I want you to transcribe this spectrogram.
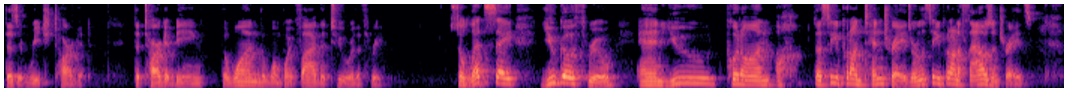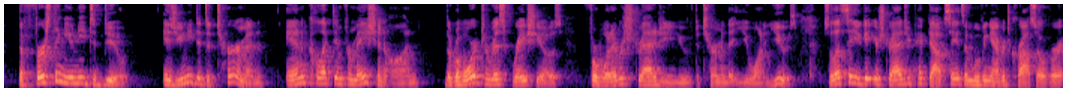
Does it reach target? The target being the 1, the 1.5, the 2, or the 3. So let's say you go through and you put on, let's say you put on 10 trades, or let's say you put on 1,000 trades. The first thing you need to do is you need to determine and collect information on the reward to risk ratios for whatever strategy you've determined that you want to use. So let's say you get your strategy picked out, say it's a moving average crossover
